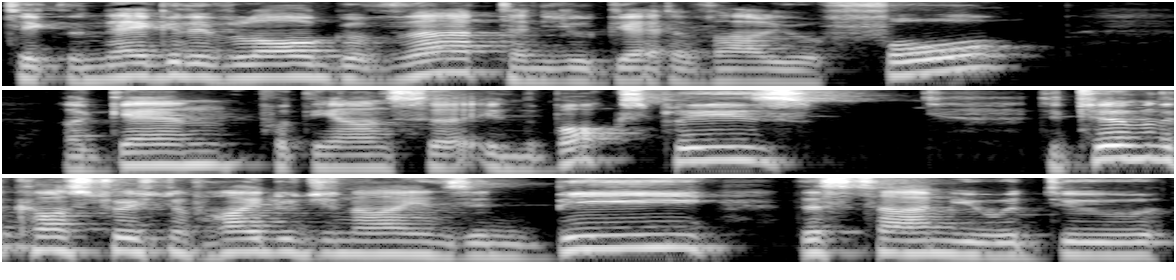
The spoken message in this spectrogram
Take the negative log of that, and you'll get a value of 4. Again, put the answer in the box, please. Determine the concentration of hydrogen ions in B. This time you would do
